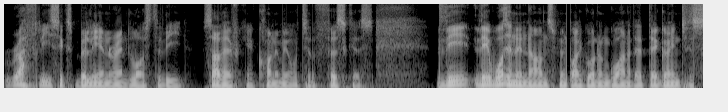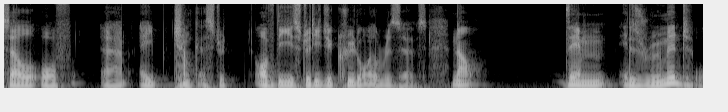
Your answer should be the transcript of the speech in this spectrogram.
roughly six billion rand loss to the South African economy or to the fiscus. There, there was an announcement by Godongwana that they're going to sell off um, a chunk of the strategic crude oil reserves. Now, them, it is rumored or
